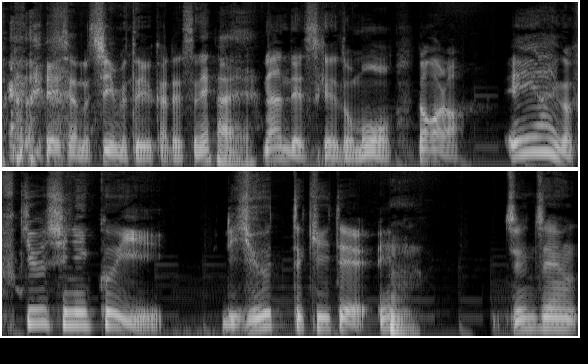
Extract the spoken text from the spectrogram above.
弊社のチームというかですね、はい。なんですけれども、だから、AI が普及しにくい理由って聞いて、え、うん。全然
